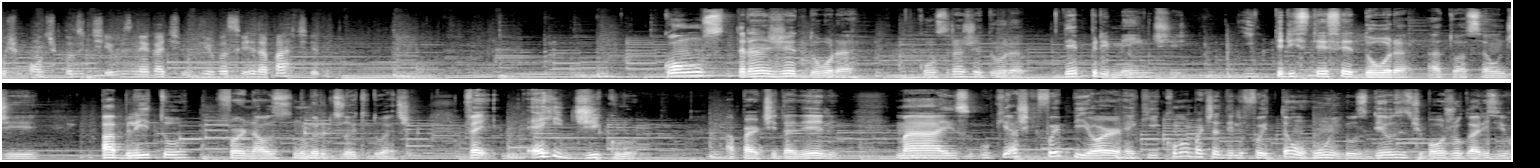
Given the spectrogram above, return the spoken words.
os pontos positivos e negativos de vocês da partida. Constrangedora, constrangedora, deprimente, entristecedora atuação de Pablito Fornaus, número 18 do West. Véi, é ridículo a partida dele, mas o que acho que foi pior é que, como a partida dele foi tão ruim, os deuses de futebol jogariam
